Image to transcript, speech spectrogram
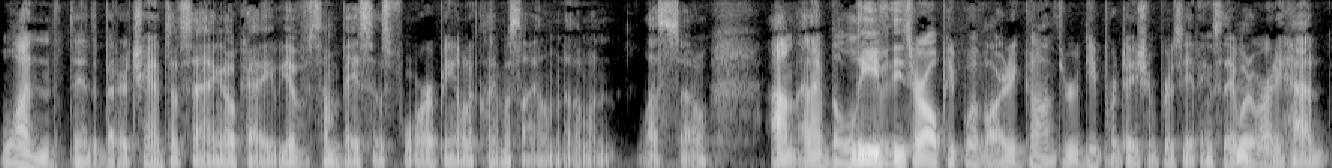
one has a better chance of saying, okay, you have some basis for being able to claim asylum, another one less so. Um, and I believe these are all people who have already gone through deportation proceedings. So they would have already had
